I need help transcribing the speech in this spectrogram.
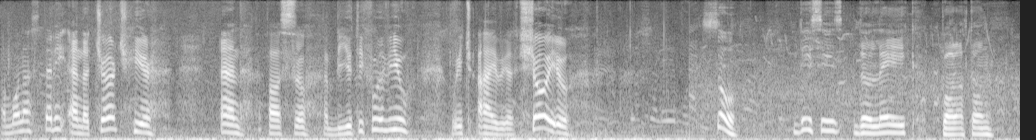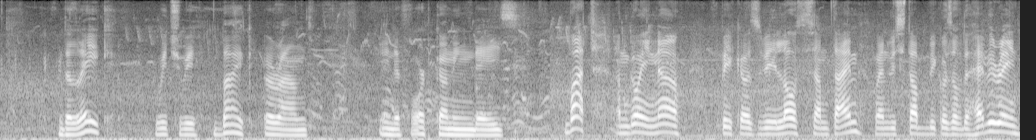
a monastery and a church here, and also a beautiful view, which I will show you. So this is the lake Balaton, the lake which we bike around in the forthcoming days. But I'm going now because we lost some time when we stopped because of the heavy rain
